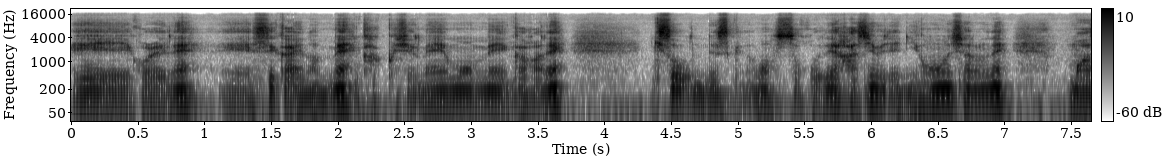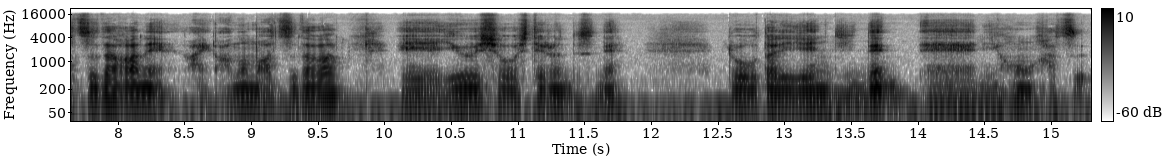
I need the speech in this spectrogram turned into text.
えー、これね、えー、世界のね、各種名門メーカーがね、競うんですけども、そこで初めて日本車のね、マツダがね、はい、あのマツダが、えー、優勝してるんですね。ロータリーエンジンで、えー、日本初。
